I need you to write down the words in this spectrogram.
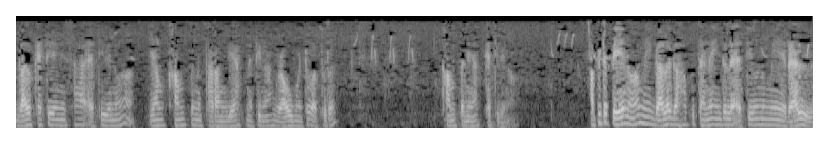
ගල් කැටය නිසා ඇති වෙනවා යම් කම්පන තරංගයක් නැතිනම් රවුමට වතුර කම්පනයක් ඇති වෙනවා. අපිට පේනවා මේ ගල ගහපු තැන ඉඳලා ඇති වුණු මේ රැල්ල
